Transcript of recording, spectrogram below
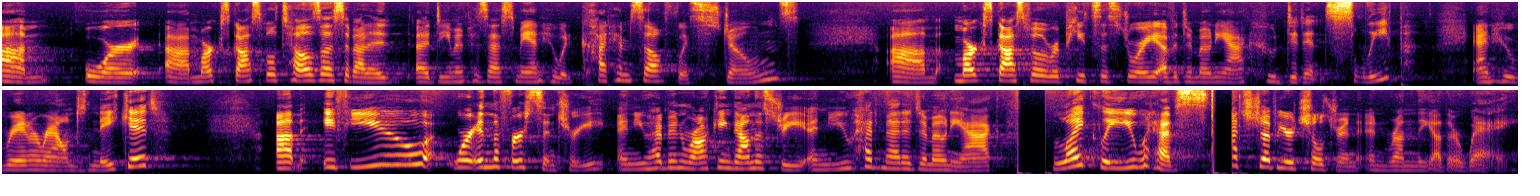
Um, or uh, Mark's gospel tells us about a, a demon possessed man who would cut himself with stones. Um, Mark's gospel repeats the story of a demoniac who didn't sleep and who ran around naked. Um, if you were in the first century and you had been walking down the street and you had met a demoniac, likely you would have snatched up your children and run the other way.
